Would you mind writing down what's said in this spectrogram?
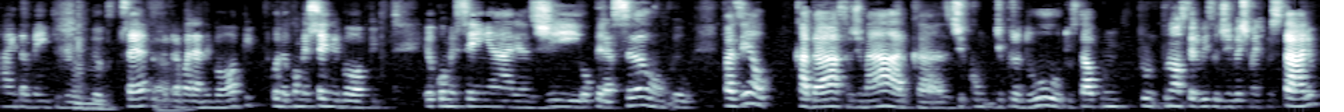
Ainda bem que deu, uhum. deu tudo certo, eu fui trabalhar no Ibope. Quando eu comecei no Ibope, eu comecei em áreas de operação, eu fazia o cadastro de marcas, de, de produtos, tal, para o nosso serviço de investimento publicitário.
